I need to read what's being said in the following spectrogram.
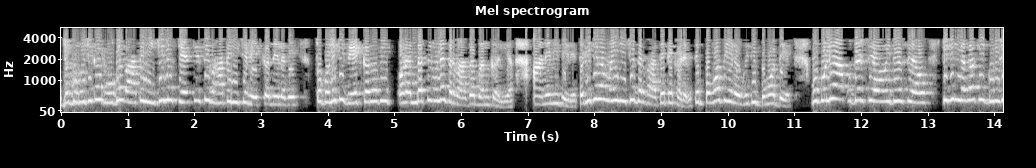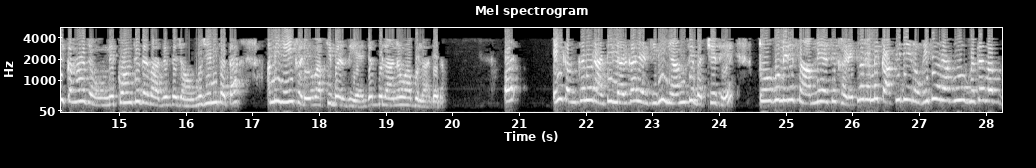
जो गुरु जी का रूम है वहाँ पे नीचे जो स्टेयर केस है, वहाँ पे नीचे वेट करने लगे तो बोले कि वेट करो अभी, और अंदर से उन्होंने दरवाज़ा बंद कर लिया, आने नहीं दे रहे थे। लेकिन हम वहीं नीचे दरवाजे पे खड़े थे, बहुत देर हो गई थी, बहुत देर। वो बोले, आप उधर से आओ, इधर से आओ। लेकिन लगा कि गुरु जी कहाँ जाऊँ, मैं कौन से दरवाजे से जाऊँ, मुझे नहीं पता। अब मैं यही खड़ी हूँ आपकी मर्ज़ी है, जब बुलाना हो आप बुला देना और एक अंकल और आंटी, लड़का लड़की भी यंग से बच्चे थे तो वो मेरे सामने ऐसे खड़े थे, और हमें काफ़ी देर हो गई थी, और अब वो मतलब अब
